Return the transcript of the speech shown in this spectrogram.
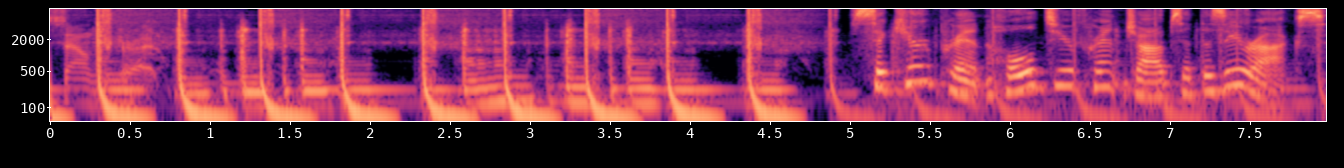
Soundstripe. Secure Print holds your print jobs at the Xerox.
